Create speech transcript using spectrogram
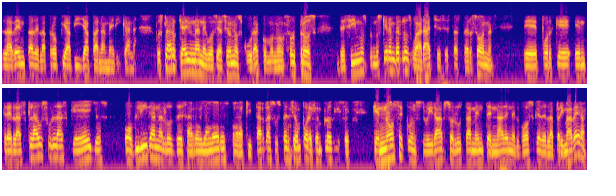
la venta de la propia Villa Panamericana. Pues claro que hay una negociación oscura, como nosotros decimos, pues nos quieren ver los guaraches estas personas, eh, porque entre las cláusulas que ellos obligan a los desarrolladores para quitar la suspensión, por ejemplo, dice que no se construirá absolutamente nada en el bosque de la primavera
